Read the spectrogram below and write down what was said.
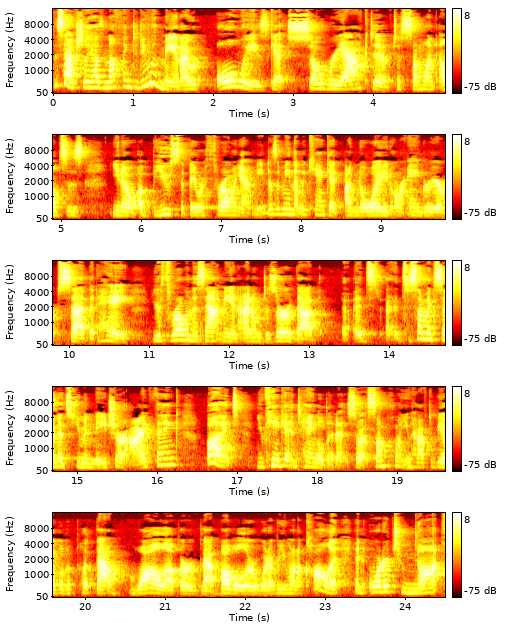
this actually has nothing to do with me. And I would always get so reactive to someone else's you know, abuse that they were throwing at me. It doesn't mean that we can't get annoyed or angry or upset that, hey, you're throwing this at me and I don't deserve that. It's to some extent it's human nature, I think, but you can't get entangled in it. So at some point you have to be able to put that wall up or that bubble or whatever you want to call it in order to not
